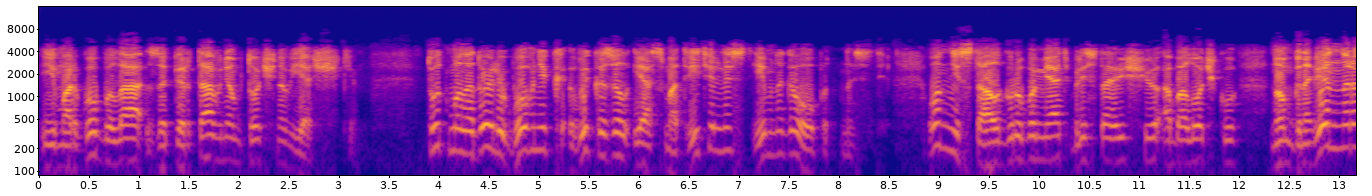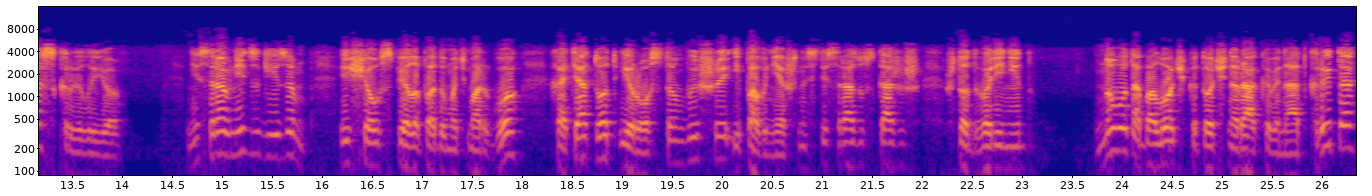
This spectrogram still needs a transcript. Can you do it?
и Марго была заперта в нем точно в ящике. Тут молодой любовник выказал и осмотрительность, и многоопытность. Он не стал грубо мять блистающую оболочку, но мгновенно раскрыл ее. Не сравнить с Гизом, еще успела подумать Марго, хотя тот и ростом выше, и по внешности сразу скажешь, что дворянин. Ну вот оболочка, точно раковина, открыта,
